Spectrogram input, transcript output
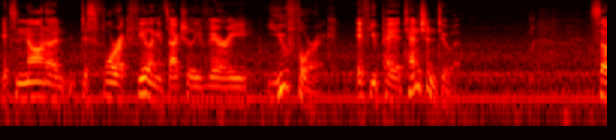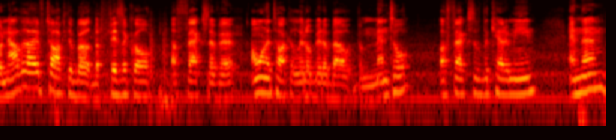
It's not a dysphoric feeling. It's actually very euphoric if you pay attention to it. So now that I've talked about the physical effects of it, I want to talk a little bit about the mental effects of the ketamine and then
